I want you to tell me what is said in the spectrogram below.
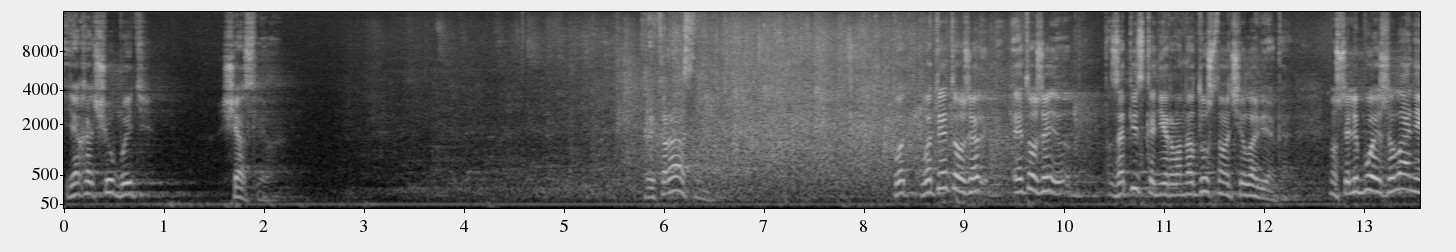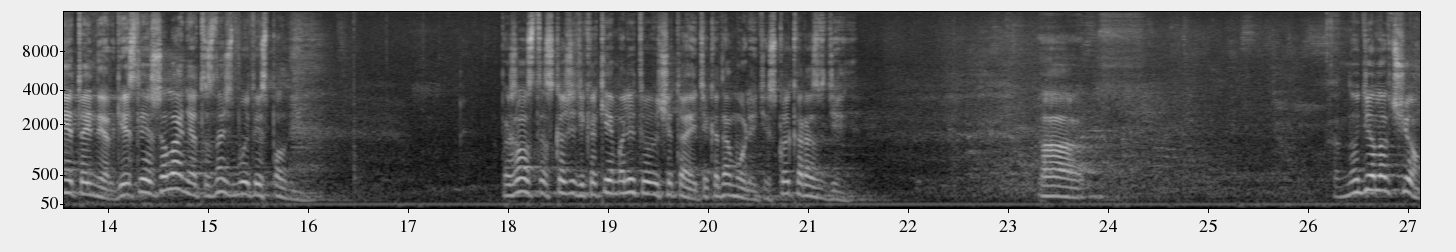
Я хочу быть счастлива. Прекрасно. Вот вот это уже это уже записка неравнодушного человека. Потому что любое желание это энергия. Если есть желание, то значит будет исполнение. Пожалуйста, скажите, какие молитвы вы читаете, когда молитесь, сколько раз в день? А, но дело в чем?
